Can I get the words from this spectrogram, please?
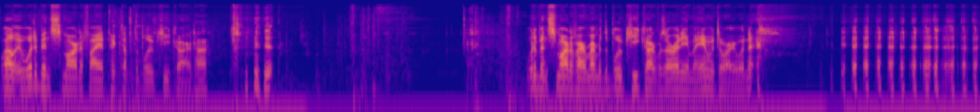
Well, it would have been smart if I had picked up the blue keycard, huh? would have been smart if I remembered the blue keycard was already in my inventory, wouldn't it?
